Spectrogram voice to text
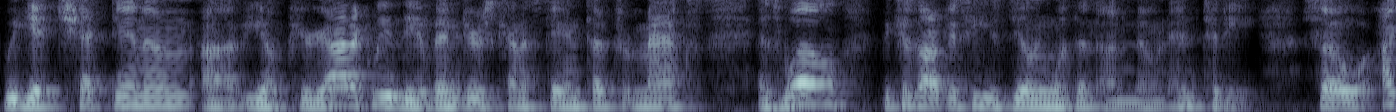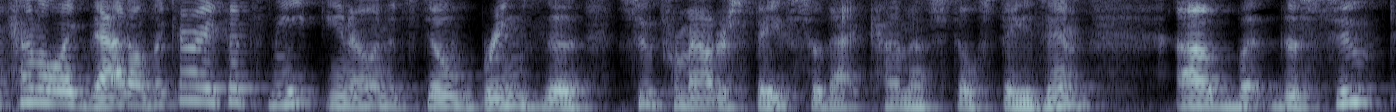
We get checked in on uh, you know periodically. The Avengers kind of stay in touch with Max as well because obviously he's dealing with an unknown entity. So I kind of like that. I was like, all right, that's neat, you know, and it still brings the suit from outer space, so that kind of still stays in. Uh, but the suit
